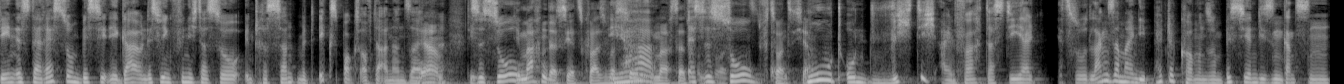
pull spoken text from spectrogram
denen ist der Rest so ein bisschen egal und deswegen finde ich das so interessant mit Xbox auf der anderen Seite. Ja, die, es ist so, die machen das jetzt quasi, was ja, Sony gemacht hat. Es ist so gut und wichtig einfach, dass die halt jetzt so langsam mal in die Pette kommen und so ein bisschen diesen ganzen,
